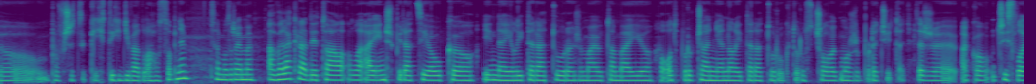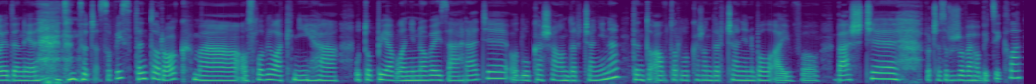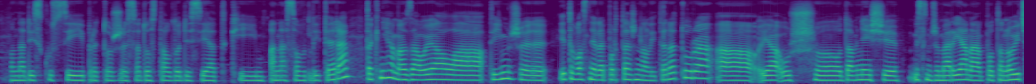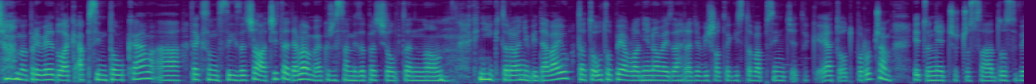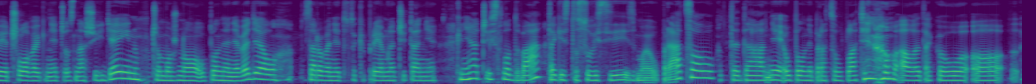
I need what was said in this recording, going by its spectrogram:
po všetkých tých divadlách osobne, samozrejme. A veľakrát je to ale aj inšpiráciou k inej literatúre, že majú tam aj odporúčania na literatúru, ktorú si človek môže prečítať. Takže ako číslo jeden je tento časopis. Tento rok ma oslovila kniha Utopia v Leninovej záhrade od Lukáša Onderčanina. Tento autor Lukáš Onderčanin bol aj v Bašte počas ružového bicykla na diskusii, pretože sa dostal do desiatky Anna Soft Litera. Tá kniha ma zaujala tým, že je to vlastne reportážna literatúra a ja už dávnejšie, myslím, že Mariana Potanovičová ma priviedla k absintovkám a tak som si ich začala čítať a veľmi akože sa mi zapačil ten knihy, ktoré oni vydávajú. Táto Utopia v Laninovej záhrade vyšla takisto v absinte, tak ja to odporúčam. Je to niečo, čo sa dozvie človek niečo z našich dejín, čo možno úplne nevedel. Zároveň je to také príjemné čítanie. Kniha číslo 2 takisto súvisí s mojou prácou, teda nie je úplne pracou platenou, ale takou, o,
